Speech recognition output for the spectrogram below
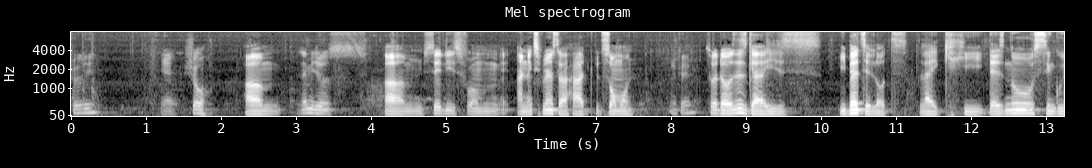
truly? Yeah, sure. Um, let me just um say this from an experience I had with someone. Okay. So there was this guy. He's he bets a lot. Like he, there's no single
